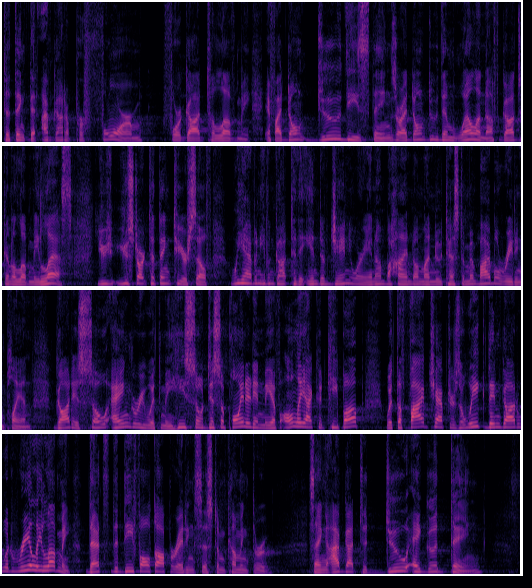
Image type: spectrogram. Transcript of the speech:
to think that I've got to perform for God to love me. If I don't do these things or I don't do them well enough, God's going to love me less. You, you start to think to yourself, we haven't even got to the end of January and I'm behind on my New Testament Bible reading plan. God is so angry with me. He's so disappointed in me. If only I could keep up with the five chapters a week, then God would really love me. That's the default operating system coming through, saying, I've got to do a good thing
